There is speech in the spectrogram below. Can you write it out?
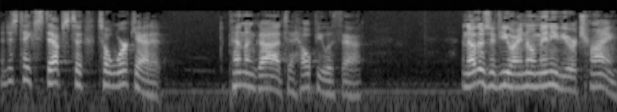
And just take steps to, to work at it. Depend on God to help you with that. And others of you, I know many of you are trying.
